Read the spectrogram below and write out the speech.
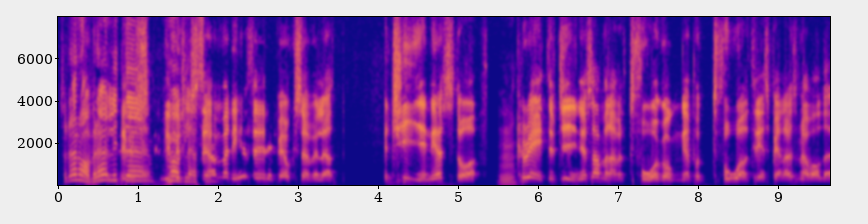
Så där har vi det, Det, lite det högläsning. lustiga med det Filip är också väl att Genius då. Mm. Creative Genius använde han väl två gånger på två av tre spelare som jag valde.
